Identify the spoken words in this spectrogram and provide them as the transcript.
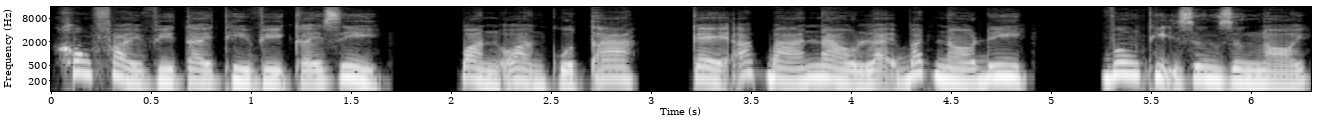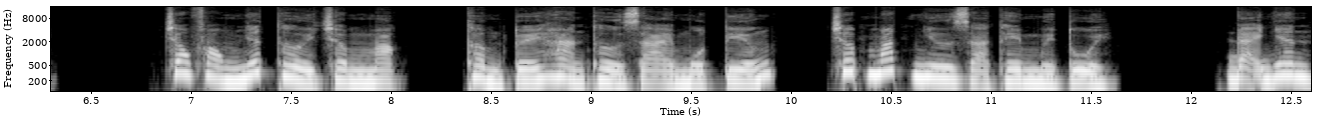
Không phải vì tài thì vì cái gì, oản oản của ta, kẻ ác bá nào lại bắt nó đi? Vương thị dưng dưng nói trong phòng nhất thời trầm mặc, thẩm tuế hàn thở dài một tiếng, chớp mắt như già thêm 10 tuổi. Đại nhân,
